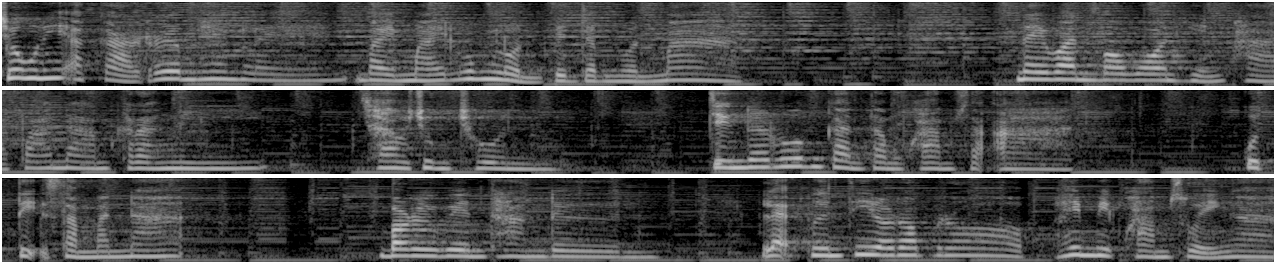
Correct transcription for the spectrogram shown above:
ช่วงนี้อากาศเริ่มแห้งแล้ง ใบไม้ร่วงหล่นเป็นจำนวนมาก ในวันบวรหินผาฟ้าน้ำครั้งนี้ ชาวชุมชน จึงได้ร่วมกันทำความสะอาด กุฏิสัมมณะบริเวณทางเดิน และพื้นที่รอบๆ ให้มีความสวยงา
